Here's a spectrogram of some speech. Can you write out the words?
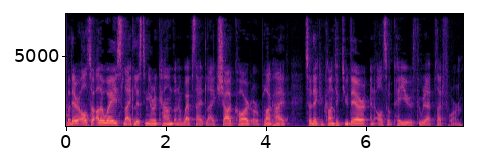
But there are also other ways like listing your account on a website like Shoutcart or Plughype so they can contact you there and also pay you through that platform.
